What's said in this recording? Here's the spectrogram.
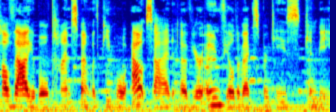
how valuable time spent with people outside of your own field of expertise can be.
